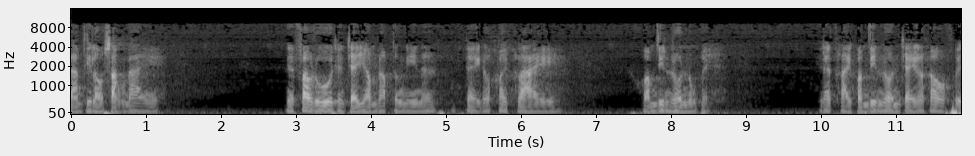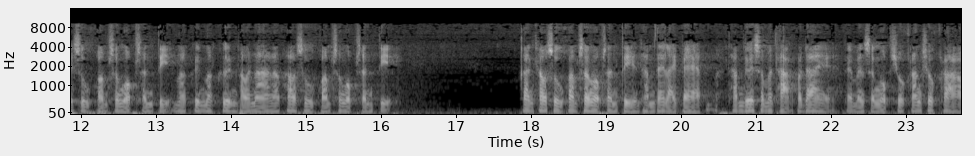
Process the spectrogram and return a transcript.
ตามที่เราสั่งได้เนี่ยเฝ้ารู้จนใจยอมรับตรงนี้นะใจก็ค่อยคลายความดิ้นรนลงไปและคลายความดิ้นรนใจก็เข้าไปสู่ความสงบสันติมากขึ้นมากขึ้นภาวนาแล้วเข้าสู่ความสงบสันติ การเข้าสู่ความสงบสันติทำได้หลายแบบทำด้วยสมถะก็ได้ แต่มันสงบชั่วครั้งชั่วคราว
